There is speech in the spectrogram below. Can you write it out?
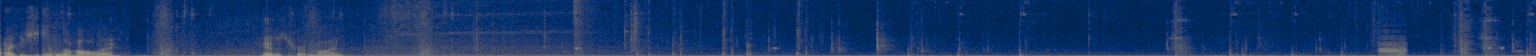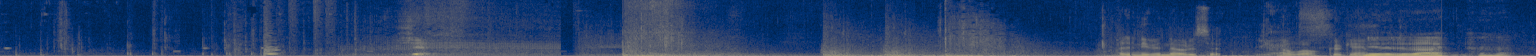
Packages in the hallway. Hit a trip mine. Shit. I didn't even notice it. Oh well, good game. Neither did I.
